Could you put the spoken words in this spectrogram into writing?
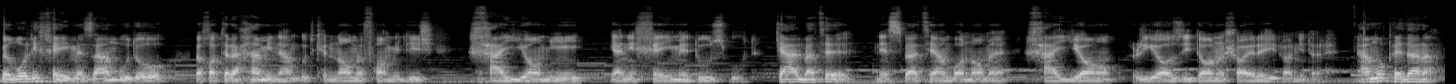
به قولی خیمه زن بود و به خاطر همینم بود که نام فامیلیش خیامی یعنی خیمه دوز بود. که البته نسبتی هم با نام خیام ریاضیدان و شاعر ایرانی داره. اما پدرم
